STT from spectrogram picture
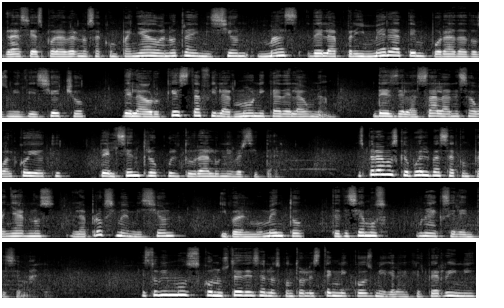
Gracias por habernos acompañado en otra emisión más de la primera temporada 2018 de la Orquesta Filarmónica de la UNAM, desde la sala Nezahualcóyotl del Centro Cultural Universitario. Esperamos que vuelvas a acompañarnos en la próxima emisión y por el momento te deseamos una excelente semana. Estuvimos con ustedes en los controles técnicos Miguel Ángel Ferrini,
